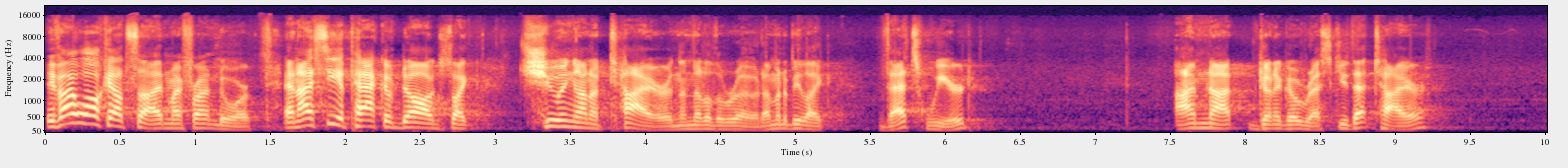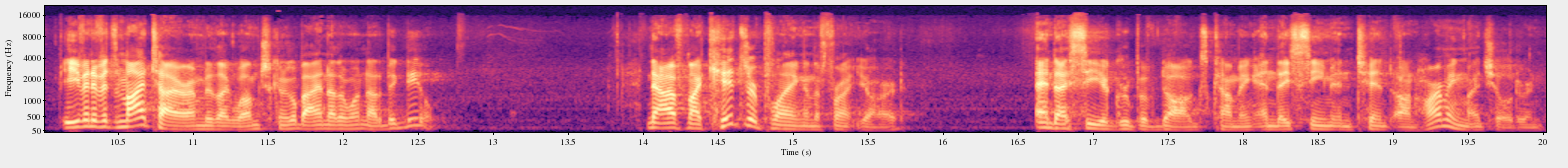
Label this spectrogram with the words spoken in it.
If I walk outside my front door and I see a pack of dogs like chewing on a tire in the middle of the road, I'm going to be like, that's weird. I'm not going to go rescue that tire. Even if it's my tire, I'm going to be like, well, I'm just gonna go buy another one, not a big deal. Now, if my kids are playing in the front yard and I see a group of dogs coming and they seem intent on harming my children,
